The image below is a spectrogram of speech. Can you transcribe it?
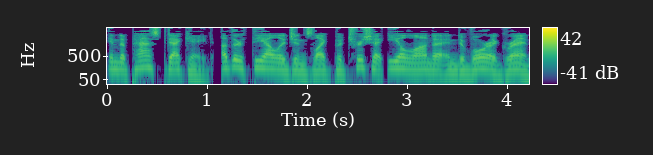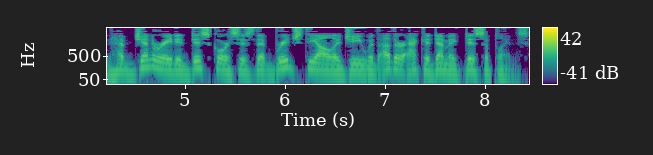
In the past decade, other thealogians like Patricia Iolana and Devora Gren have generated discourses that bridge thealogy with other academic disciplines.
